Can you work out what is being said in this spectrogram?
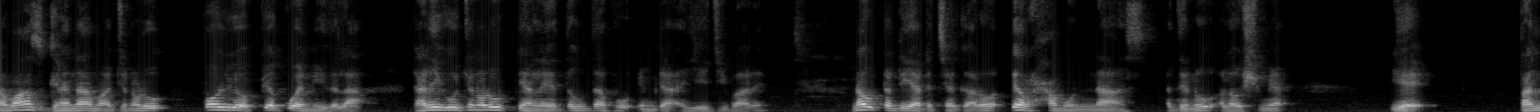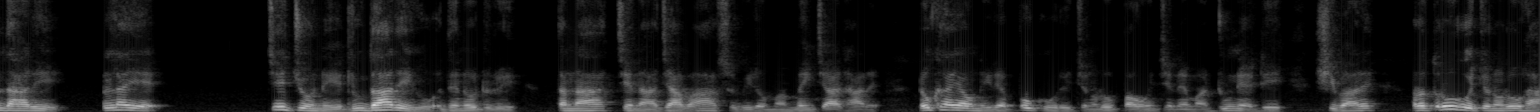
နမတ်ကဏ္ဍမှာကျွန်တော်တို့ပေါ်လျော့ပြက်ကွက်နေသလားဒါတွေကိုကျွန်တော်တို့ပြန်လဲသုံးသပ်ဖို့အင်တာအရေးကြီးပါတယ်နောက်တတိယတစ်ချက်ကတော့ irhamun nas အတင်တို့အလောရှိမြတ်ရဲ့ဘန္တာတွေအလက်ရဲ့ကြည်ကြွနေလူသားတွေကိုအတင်တို့တွေတနာကျင်နာကြပါဆိုပြီးတော့မှမိန်ကြားထားတယ်ဒုက္ခရောက်နေတဲ့ပုံကိုယ်တွေကျွန်တော်တို့ပတ်ဝန်းကျင်ထဲမှာဒုနဲ့ဒီရှိပါတယ်အဲ့တော့သူတို့ကိုကျွန်တော်တို့ဟာ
